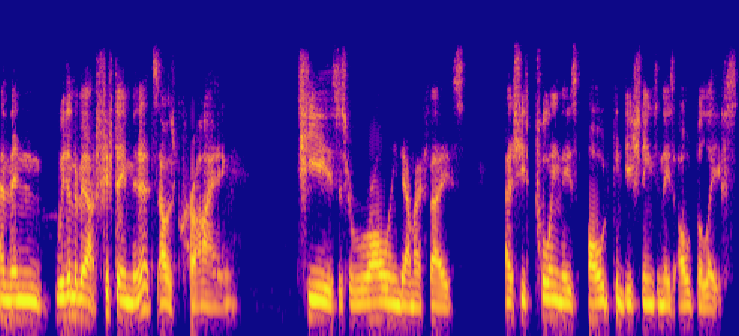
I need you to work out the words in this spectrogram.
And then within about 15 minutes, I was crying, tears just rolling down my face as she's pulling these old conditionings and these old beliefs.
